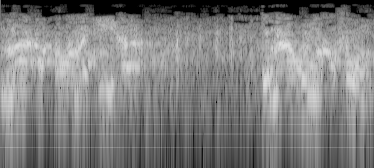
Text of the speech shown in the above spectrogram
ما أقام فيها إمام معصوم.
